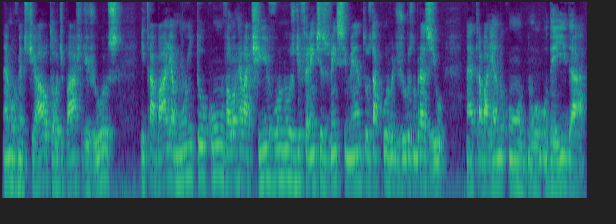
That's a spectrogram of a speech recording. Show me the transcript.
né, movimentos de alta ou de baixa de juros, e trabalha muito com o valor relativo nos diferentes vencimentos da curva de juros no Brasil, né, trabalhando com o, o DI da,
